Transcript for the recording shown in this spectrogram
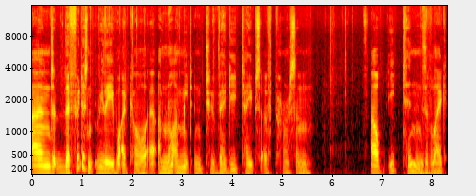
and the food isn't really what I'd call, uh, I'm not a meat and two veggie types of person. I'll eat tins of like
